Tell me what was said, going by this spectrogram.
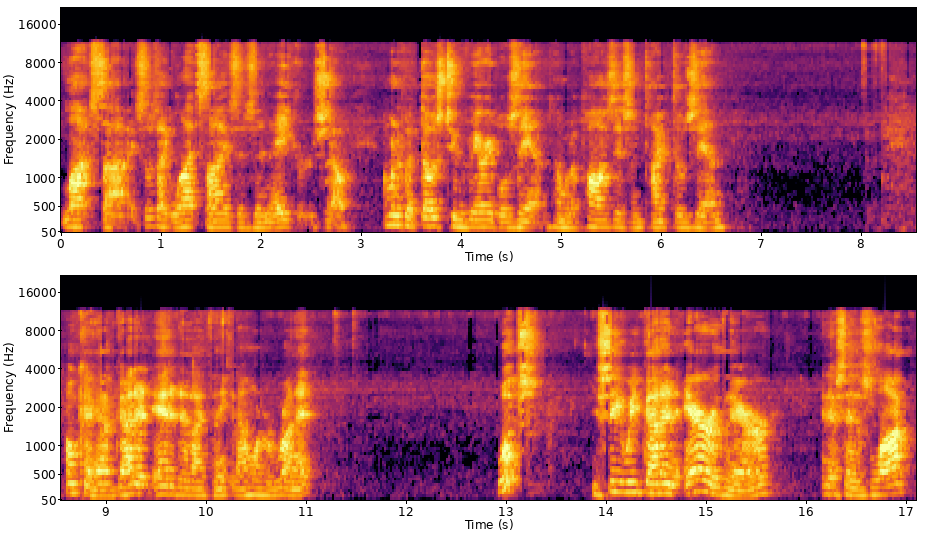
lot size. Looks like lot size is in acres. So I'm going to put those two variables in. I'm going to pause this and type those in. Okay, I've got it edited, I think, and I want to run it. Whoops! You see we've got an error there, and it says lot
